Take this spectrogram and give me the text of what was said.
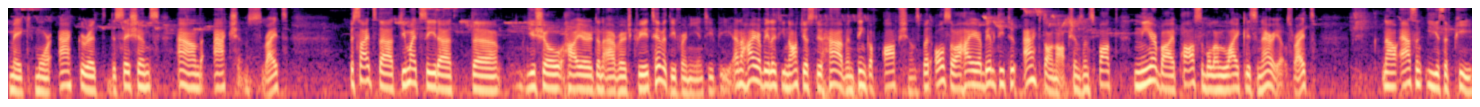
make more accurate decisions and actions, right? Besides that, you might see that uh, you show higher than average creativity for an ENTP and a higher ability not just to have and think of options, but also a higher ability to act on options and spot nearby possible and likely scenarios, right? Now, as an ESFP,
